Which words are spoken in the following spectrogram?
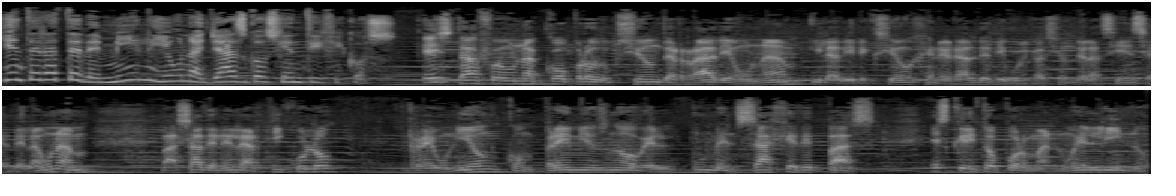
y entérate de mil y un hallazgos científicos. Esta fue una coproducción de Radio UNAM y la Dirección General de Divulgación de la Ciencia de la UNAM, basada en el artículo Reunión con Premios Nobel, un mensaje de paz, escrito por Manuel Lino.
